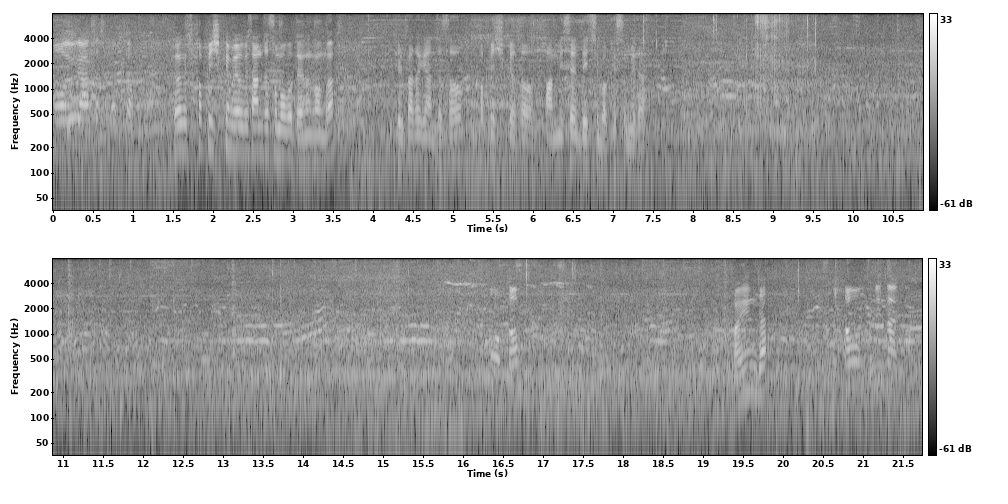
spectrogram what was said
어 여기 앉아서 먹자 여기서 커피 시키면 여기서 앉아서 먹어도 되는 건가? 길바닥에 앉아서 커피 시켜서 반미 샌드위치 먹겠습니다. 어 어떠? 맛있는데? 타워 물린다니까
